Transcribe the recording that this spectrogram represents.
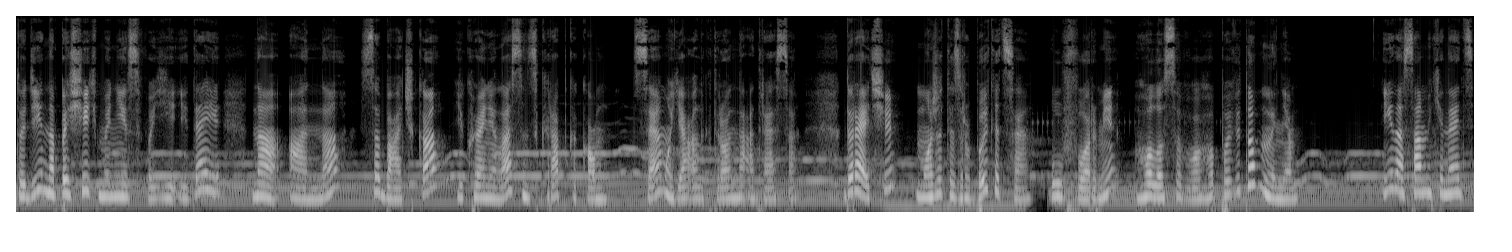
Тоді напишіть мені свої ідеї на anna собачка Це моя електронна адреса. До речі, можете зробити це у формі голосового повідомлення. І на сам кінець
